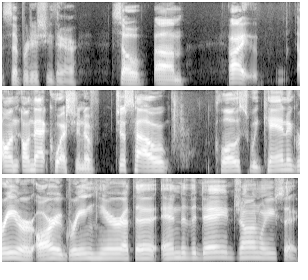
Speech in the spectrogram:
separate issue there. So, um, all right, on on that question of just how close we can agree or are agreeing here at the end of the day, Jon, what do you say?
